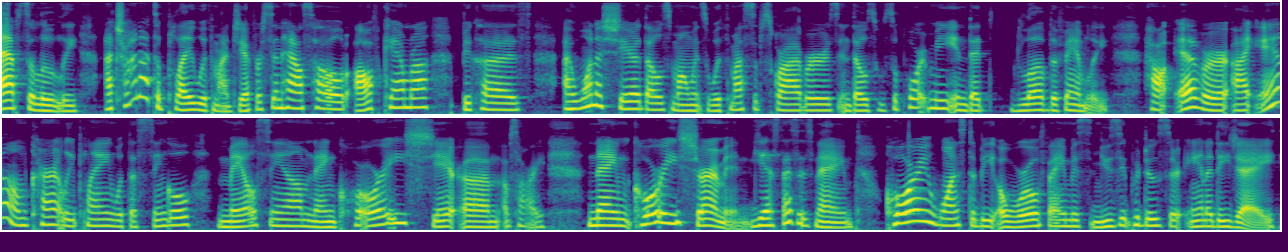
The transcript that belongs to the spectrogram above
Absolutely. I try not to play with my Jefferson household off camera because I want to share those moments with my subscribers and those who support me and that love the family. However, I am currently playing with a single male sim named Corey Sher- um, I'm sorry, named Corey Sherman. Yes, that's his name. Corey wants to be a world famous music producer and a DJ.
